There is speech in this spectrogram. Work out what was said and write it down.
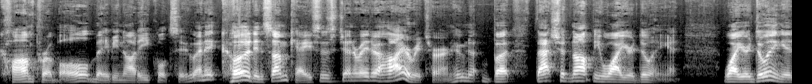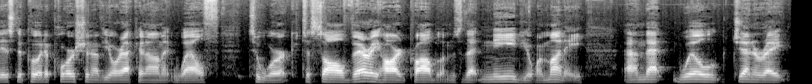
comparable, maybe not equal to, and it could, in some cases, generate a higher return. Who? But that should not be why you're doing it. Why you're doing it is to put a portion of your economic wealth to work to solve very hard problems that need your money and that will generate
